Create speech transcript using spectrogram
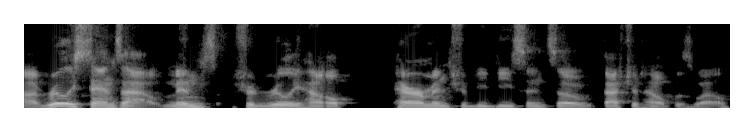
uh, really stands out. Mims should really help. Perriman should be decent, so that should help as well.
